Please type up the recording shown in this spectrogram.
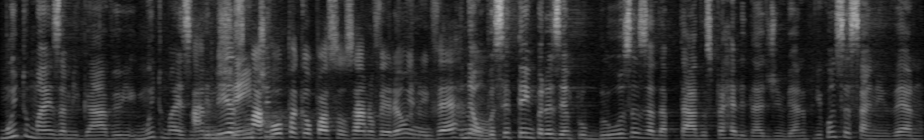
muito mais amigável e muito mais inteligente. A mesma roupa que eu posso usar no verão e no inverno? Não, você tem, por exemplo, blusas adaptadas para a realidade de inverno, porque quando você sai no inverno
